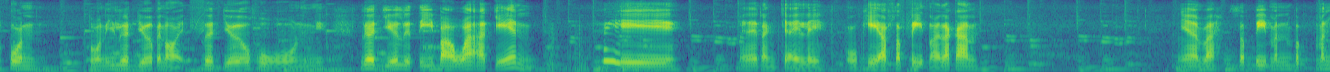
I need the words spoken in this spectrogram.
ทุกคน ตัวนี้เลือดเยอะไปหน่อย เลือดเยอะ โอ้โห นี่เลือดเยอะหรือตีเบาวะอาเจนเฮ้ยไม่ได้ตั้งใจเลย โอเค อัพสปีดหน่อยละกัน เนี่ยปะสปีดมันมัน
